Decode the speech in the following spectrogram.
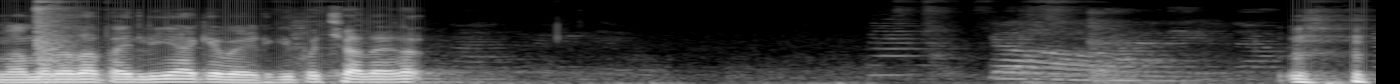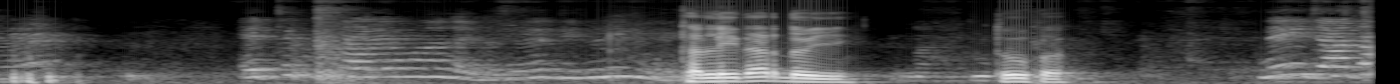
ਮਾਮਾ ਦਾ ਤਾਂ ਪਹਿਲੀ ਆ ਕੇ ਬੈਠ ਗਈ, ਪੁੱਛਾ ਲੈਣਾ ਇੱਥੇ ਸਾਰੇ ਹੋਣਾ ਚਾਹੀਦਾ ਸੀ ਇਹ ਦਿਖਣੀ ਨਹੀਂ ਥੱਲੇ ਹੀ ਧਰ ਦੋ ਜੀ। ਤੂਫ ਨਹੀਂ ਜ਼ਿਆਦਾ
